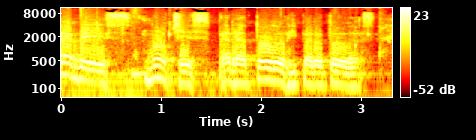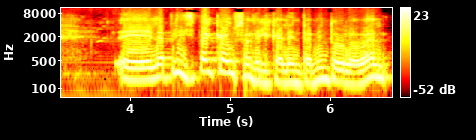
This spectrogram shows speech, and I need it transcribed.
Tardes, noches para todos y para todas. Eh, la principal causa del calentamiento global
